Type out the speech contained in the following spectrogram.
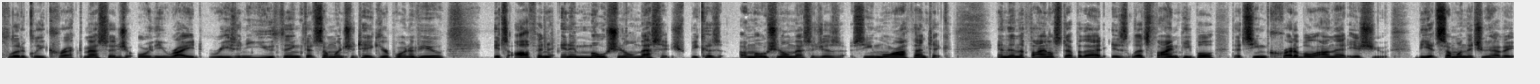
politically correct message or the right reason you think that someone should take your point of view, it's often an emotional message because emotional messages seem more authentic. And then the final step of that is let's find people that seem credible on that issue, be it someone that you have a,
